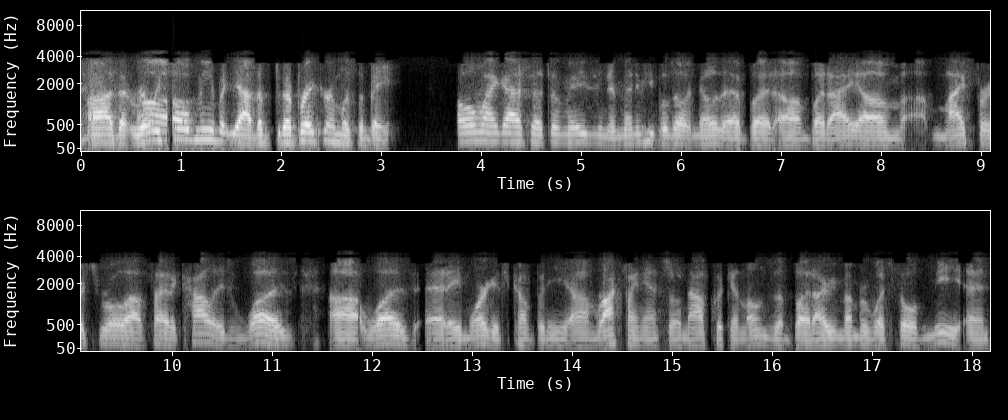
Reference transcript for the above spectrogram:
Uh, that really oh. sold me, but yeah, the the break room was the bait. Oh my gosh, that's amazing, and many people don't know that. But um, but I um, my first role outside of college was uh, was at a mortgage company, um, Rock Financial, now Quicken Loans. But I remember what sold me, and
